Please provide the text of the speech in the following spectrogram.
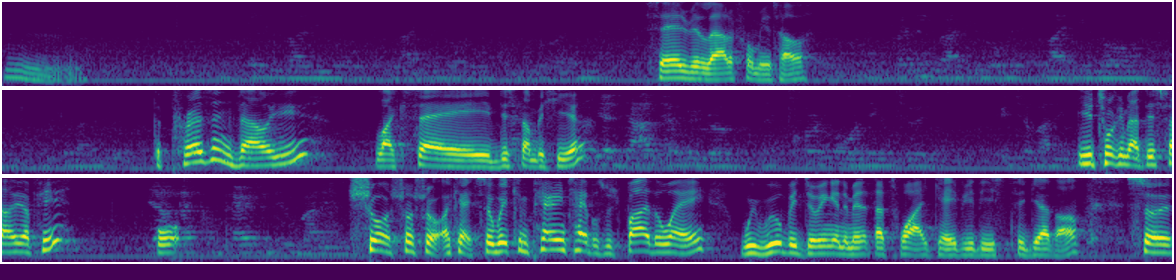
Hmm. Say it a bit louder for me, Tyler. Present value, like say this number here. Yeah, that's every row corresponding to its future value. You're talking about this value up here? Yeah, Or- like comparing the two values. Sure, sure, sure. Okay, so we're comparing tables, which by the way, we will be doing in a minute. That's why I gave you these together. So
